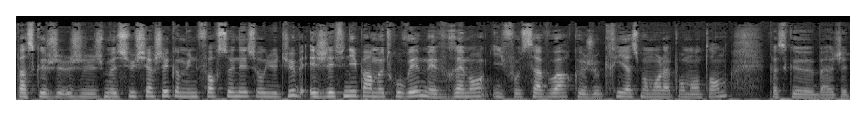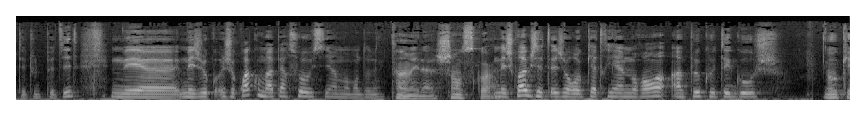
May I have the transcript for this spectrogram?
parce que je, je- je me suis cherchée comme une forcenée sur YouTube et j'ai fini par me trouver. Mais vraiment, il faut savoir que je crie à ce moment-là pour m'entendre parce que bah, j'étais toute petite. Mais, euh, mais je, je crois qu'on m'aperçoit aussi à un moment donné. Putain, mais la chance quoi. Mais je crois que j'étais genre au quatrième rang, un peu côté gauche. Ok.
